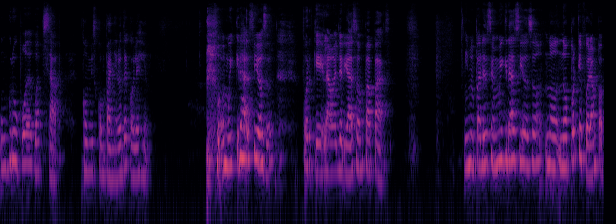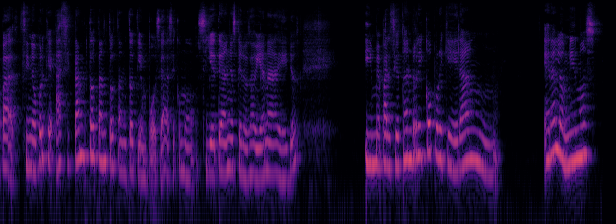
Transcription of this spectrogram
un grupo de WhatsApp con mis compañeros de colegio. Fue muy gracioso porque la mayoría son papás y me pareció muy gracioso, no, no porque fueran papás, sino porque hace tanto, tanto, tanto tiempo, o sea, hace como siete años que no sabía nada de ellos. Y me pareció tan rico porque eran, eran los mismos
